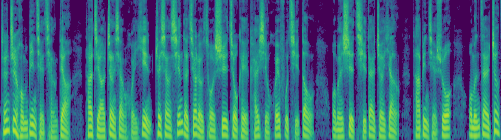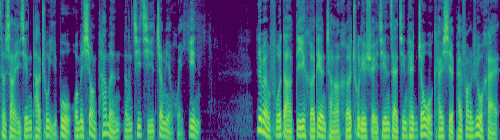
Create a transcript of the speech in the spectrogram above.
张志宏并且强调，他只要正向回应，这项新的交流措施就可以开始恢复启动。我们是期待这样。他并且说，我们在政策上已经踏出一步，我们希望他们能积极正面回应。日本福岛第一核电厂核处理水晶在今天周五开始排放入海。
